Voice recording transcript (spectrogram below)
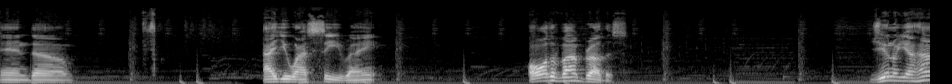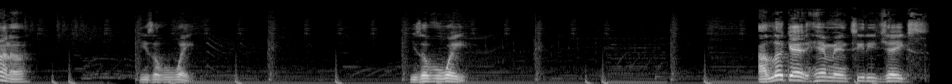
and um, IUIC, right? All of our brothers. General Yahanna, he's overweight. He's overweight. I look at him and TD Jakes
